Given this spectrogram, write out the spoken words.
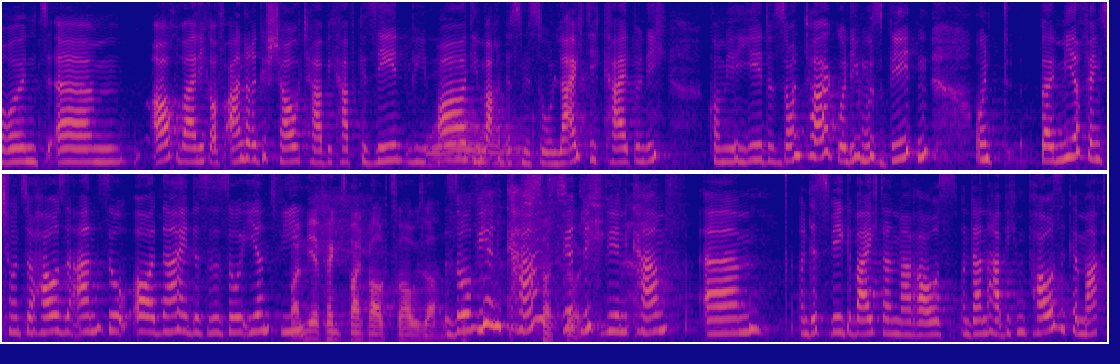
Und ähm, auch weil ich auf andere geschaut habe, ich habe gesehen, wie, oh, die machen das mit so Leichtigkeit und ich komme hier jeden Sonntag und ich muss beten. Und bei mir fängt es schon zu Hause an, so, oh nein, das ist so irgendwie Bei mir fängt es manchmal auch zu Hause an. so wie ein Kampf, wirklich euch. wie ein Kampf. Ähm, und deswegen war ich dann mal raus. Und dann habe ich eine Pause gemacht.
